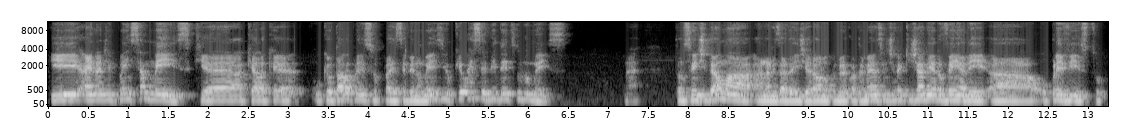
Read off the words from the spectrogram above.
e a inadimplência mês, que é aquela que é o que eu estava previsto para receber no mês e o que eu recebi dentro do mês. Então, se a gente der uma analisada aí geral no primeiro quadrimestre, a gente vê que janeiro vem ali a, o previsto,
